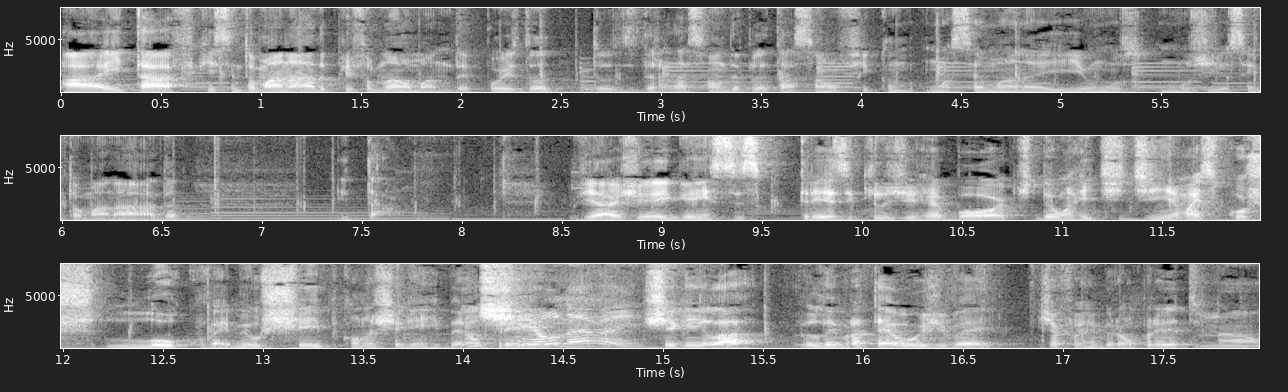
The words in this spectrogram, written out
Aí tá, fiquei sem tomar nada, porque ele falou, não, mano, depois da desidratação, depletação, fica um- uma semana aí, uns, uns dias sem tomar nada e tá. Viajei, ganhei esses 13 quilos de rebote, deu uma retidinha, mas ficou louco, velho. Meu shape quando eu cheguei em Ribeirão Preto. Encheu, né, velho? Cheguei lá, eu lembro até hoje, velho. Já foi em Ribeirão Preto? Não.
